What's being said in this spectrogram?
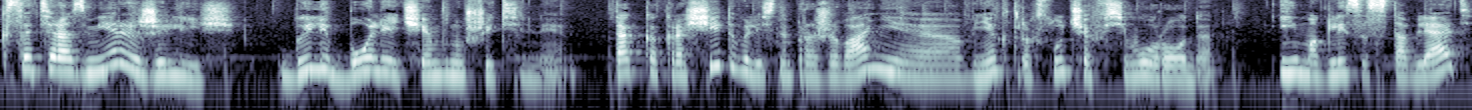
Кстати, размеры жилищ были более чем внушительные, так как рассчитывались на проживание в некоторых случаях всего рода и могли составлять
